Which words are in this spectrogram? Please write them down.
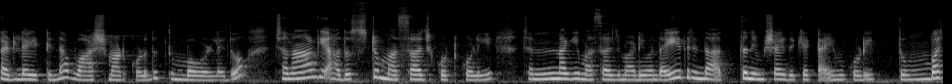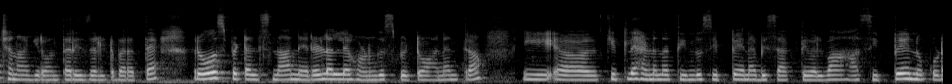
ಕಡಲೆ ಹಿಟ್ಟಿಂದ ವಾಶ್ ಮಾಡ್ಕೊಳ್ಳೋದು ತುಂಬ ಒಳ್ಳೆಯದು ಚೆನ್ನಾಗಿ ಆದಷ್ಟು ಮಸಾಜ್ ಕೊಟ್ಕೊಳ್ಳಿ. ಚೆನ್ನಾಗಿ ಮಸಾಜ್ ಮಾಡಿ ಒಂದು ಐದರಿಂದ ಹತ್ತು ನಿಮಿಷ ಇದಕ್ಕೆ ಟೈಮ್ ಕೊಡಿ. ತುಂಬ ಚೆನ್ನಾಗಿರೋವಂಥ ರಿಸಲ್ಟ್ ಬರುತ್ತೆ. ರೋಸ್ ಪೆಟಲ್ಸ್ನ ನೆರಳಲ್ಲೇ ಒಣಗಿಸ್ಬಿಟ್ಟು ಆನಂತರ ಈ ಕಿತ್ತಲೆ ಹಣ್ಣನ್ನು ತಿಂದು ಸಿಪ್ಪೆನ ಬಿಸಾಕ್ತೀವಲ್ವ, ಆ ಸಿಪ್ಪೆಯನ್ನು ಕೂಡ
